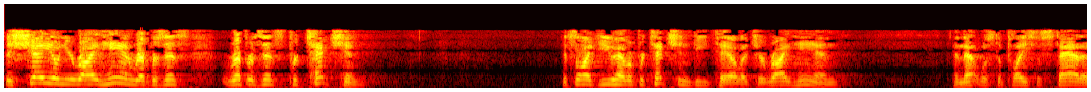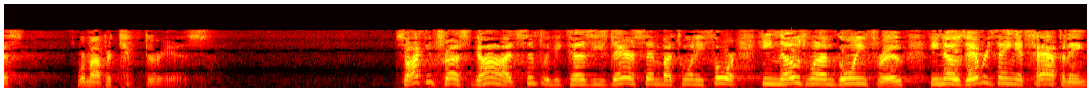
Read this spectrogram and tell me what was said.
The shade on your right hand represents, represents protection. It's like you have a protection detail at your right hand. And that was the place of status where my protector is. So I can trust God simply because He's there 7 by 24. He knows what I'm going through. He knows everything that's happening.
